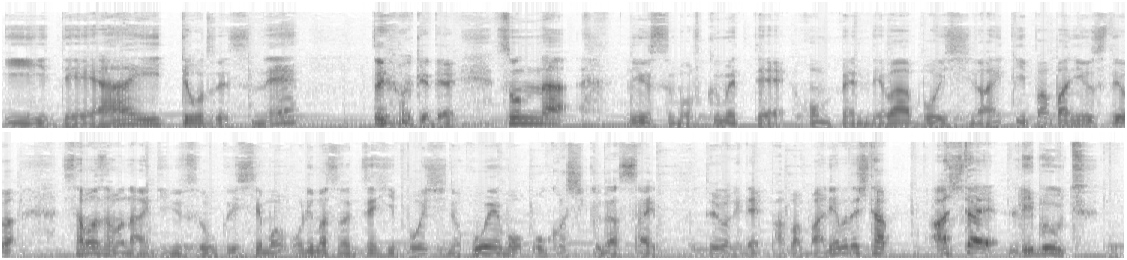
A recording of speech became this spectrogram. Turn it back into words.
いい出会いってことですね。というわけで、そんなニュースも含めて本編では、ボイシーの IT パパニュースでは様々な IT ニュースをお送りしておりますので、ぜひボイシーの方へもお越しください。というわけで、パパマニアムでした。明日へリブート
